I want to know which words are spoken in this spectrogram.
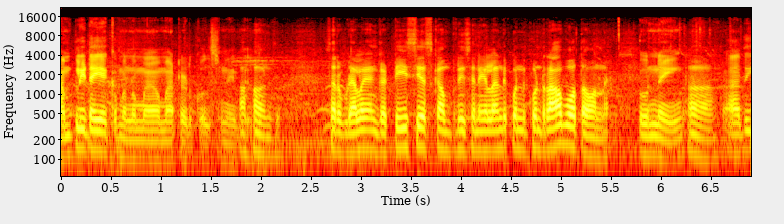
కంప్లీట్ అయ్యాక మనం మాట్లాడుకోవాల్సినవి సార్. ఇప్పుడు ఎలా ఇంకా టీసీఎస్ కంపెనీస్ అని ఇలాంటి కొన్ని కొన్ని రాబోతా ఉన్నాయి. ఉన్నాయి. అది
